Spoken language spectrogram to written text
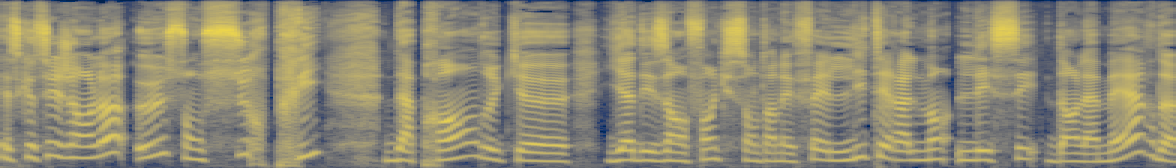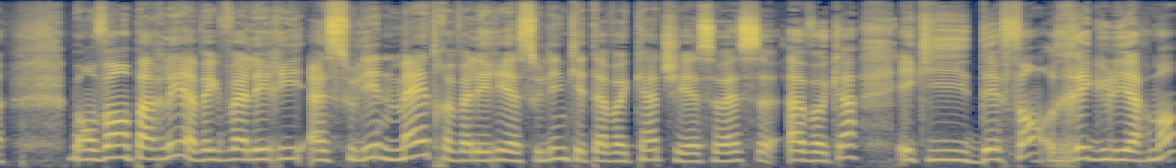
est-ce que ces gens-là, eux, sont surpris d'apprendre qu'il y a des enfants qui sont en effet littéralement laissés dans la merde? Bon, on va en parler avec Valérie Assouline, maître Valérie Assouline, qui est avocate chez SOS Avocat et qui défend régulièrement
